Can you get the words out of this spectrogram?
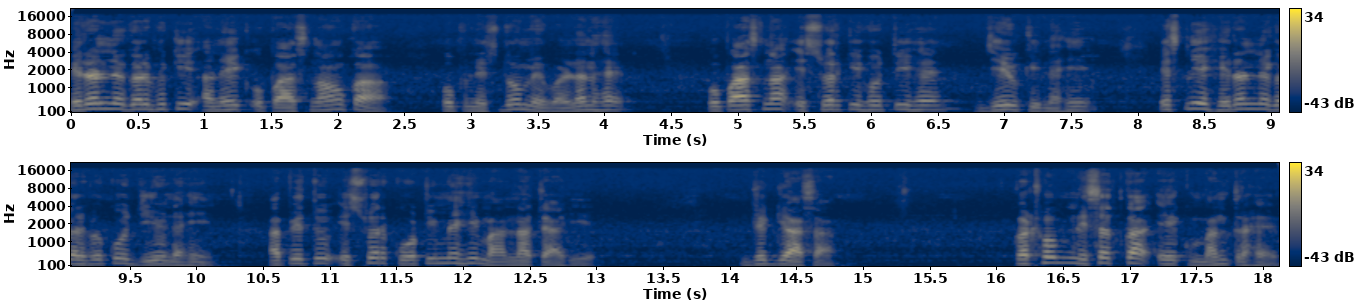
हिरण्यगर्भ की अनेक उपासनाओं का उपनिषदों में वर्णन है। उपासना ईश्वर की होती है, जीव की नहीं। इसलिए हिरण्यगर्भ को जीव नहीं, अपितु ईश्वर कोटि में ही मानना चाहिए। जिज्ञासा। कठोपनिषद का एक मंत्र है,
